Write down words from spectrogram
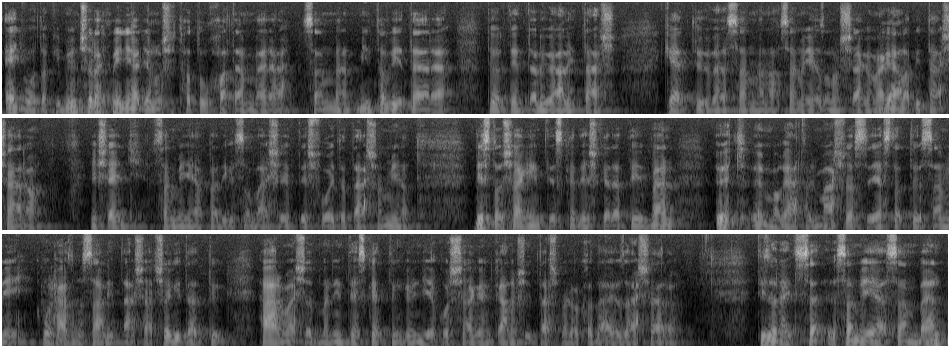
egy volt, aki bűncselekménnyel gyanúsítható, hat emberrel szemben mintavételre történt előállítás, kettővel szemben a személy azonossága megállapítására, és egy személlyel pedig szabálysértés folytatása miatt. Biztonsági intézkedés keretében öt önmagát vagy más veszélyeztető személy kórházba szállítását segítettük, három esetben intézkedtünk öngyilkosság, önkárosítás megakadályozására. 11 személlyel szemben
